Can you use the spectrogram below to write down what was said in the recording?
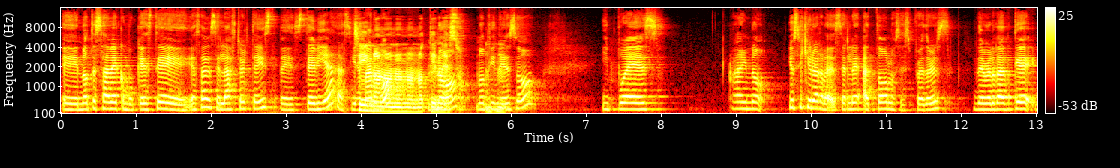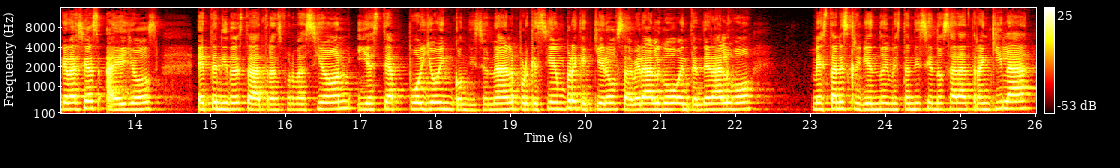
Eh, no te sabe como que este, ya sabes, el aftertaste de stevia, así Sí, no, amargo. no, no, no, no tiene No, eso. No tiene eso. Y pues, ay no, yo sí quiero agradecerle a todos los spreaders. De verdad que gracias a ellos he tenido esta transformación y este apoyo incondicional porque siempre que quiero saber algo, entender algo, me están escribiendo y me están diciendo, Sara, tranquila,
